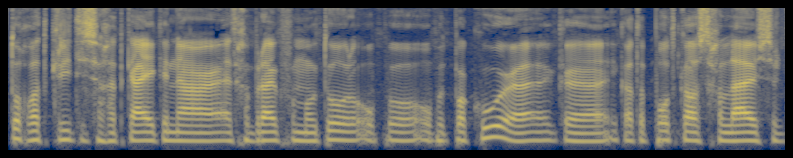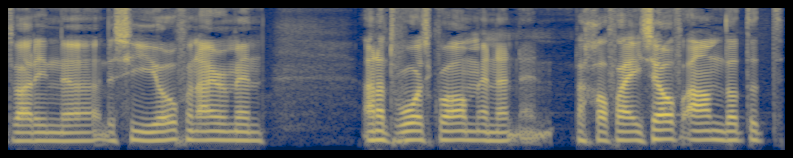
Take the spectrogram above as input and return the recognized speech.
toch wat kritischer gaat kijken naar het gebruik van motoren op, eh, op het parcours. Ik, eh, ik had een podcast geluisterd waarin de CEO van Ironman aan het woord kwam. En, en, gaf hij zelf aan dat het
